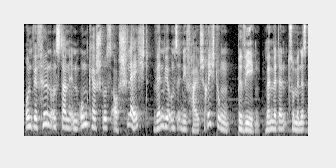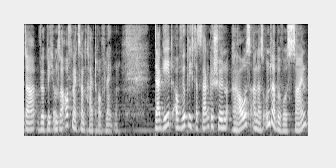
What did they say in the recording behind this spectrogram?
Und wir fühlen uns dann im Umkehrschluss auch schlecht, wenn wir uns in die falsche Richtung bewegen, wenn wir denn zumindest da wirklich unsere Aufmerksamkeit drauf lenken. Da geht auch wirklich das Dankeschön raus an das Unterbewusstsein.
